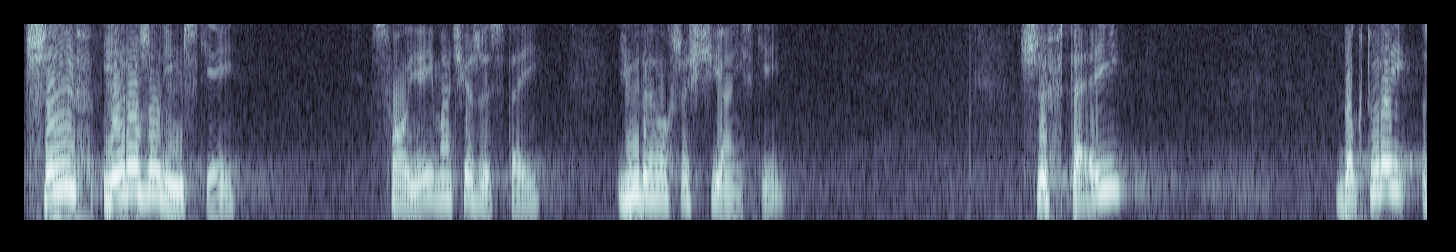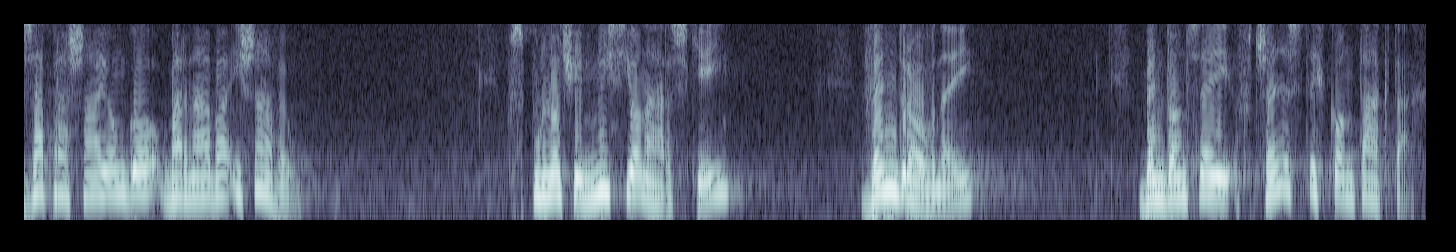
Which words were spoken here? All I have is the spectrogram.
Czy w jerozolimskiej, swojej macierzystej, judeochrześcijańskiej, czy w tej, do której zapraszają go Barnaba i Szaweł. W wspólnocie misjonarskiej, wędrownej, będącej w częstych kontaktach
